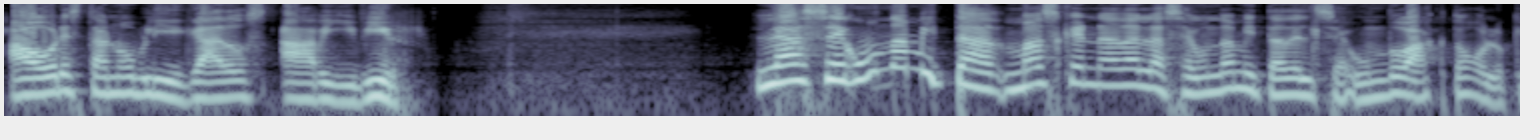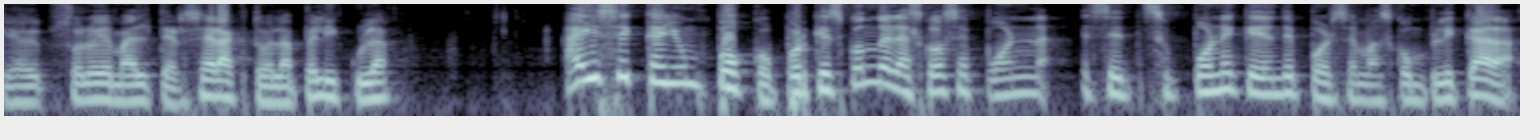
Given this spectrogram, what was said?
ahora están obligados a vivir. La segunda mitad, más que nada la segunda mitad del segundo acto, o lo que suelo llamar el tercer acto de la película, Ahí se cae un poco, porque es cuando las cosas se, ponen, se supone que deben de ponerse más complicada,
